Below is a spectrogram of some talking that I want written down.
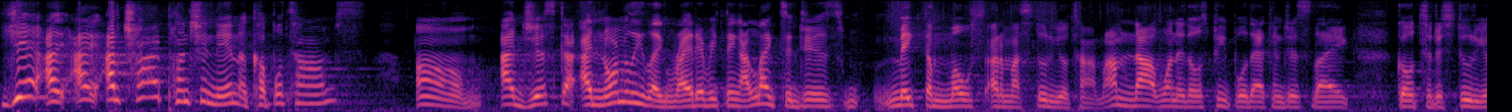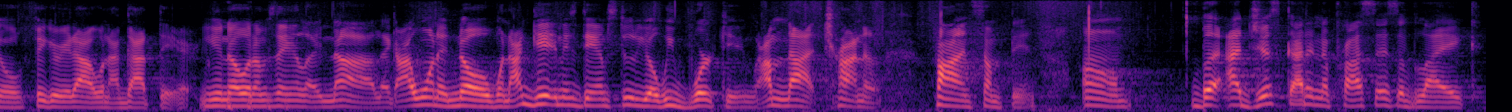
Yeah, I, I I've tried punching in a couple times. Um, I just got. I normally like write everything. I like to just make the most out of my studio time. I'm not one of those people that can just like go to the studio and figure it out when I got there. You know what I'm saying? Like, nah. Like, I want to know when I get in this damn studio, we working. I'm not trying to find something. Um, but I just got in the process of like,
